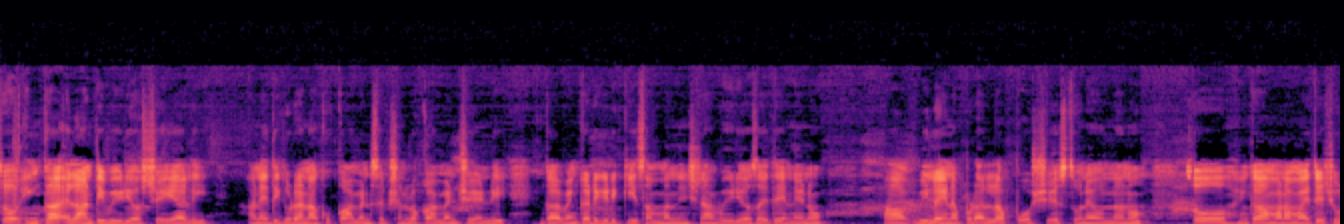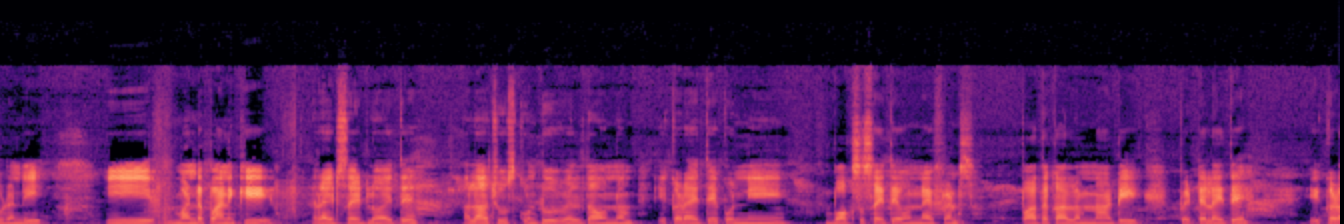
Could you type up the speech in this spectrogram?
సో ఇంకా ఎలాంటి వీడియోస్ చేయాలి అనేది కూడా నాకు కామెంట్ సెక్షన్లో కామెంట్ చేయండి. ఇంకా వెంకటగిరికి సంబంధించిన వీడియోస్ అయితే నేను వీలైనప్పుడల్లా పోస్ట్ చేస్తూనే ఉన్నాను. సో ఇంకా మనం అయితే చూడండి. ఈ మండపానికి రైట్ సైడ్లో అయితే అలా చూసుకుంటూ వెళ్తూ ఉన్నాం. ఇక్కడ అయితే కొన్ని బాక్సెస్ అయితే ఉన్నాయి ఫ్రెండ్స్. పాతకాలం నాటి పెట్టెలైతే ఇక్కడ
